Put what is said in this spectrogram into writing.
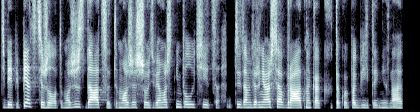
тебе пипец тяжело, ты можешь сдаться, ты можешь, у тебя может не получиться, ты там вернешься обратно, как такой побитый, не знаю.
